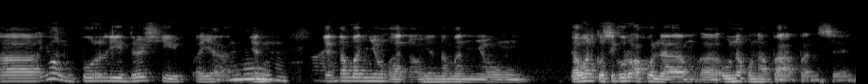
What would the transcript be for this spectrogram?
ah yun, poor leadership. Ayan. Yan, Mm. yan naman yung ano, yan naman yung Ewan ko, siguro ako lang, ah, una ko napapansin.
